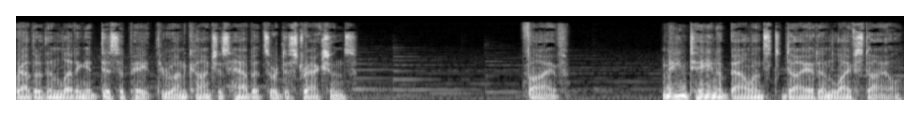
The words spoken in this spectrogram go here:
rather than letting it dissipate through unconscious habits or distractions. 5. Maintain a balanced diet and lifestyle.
